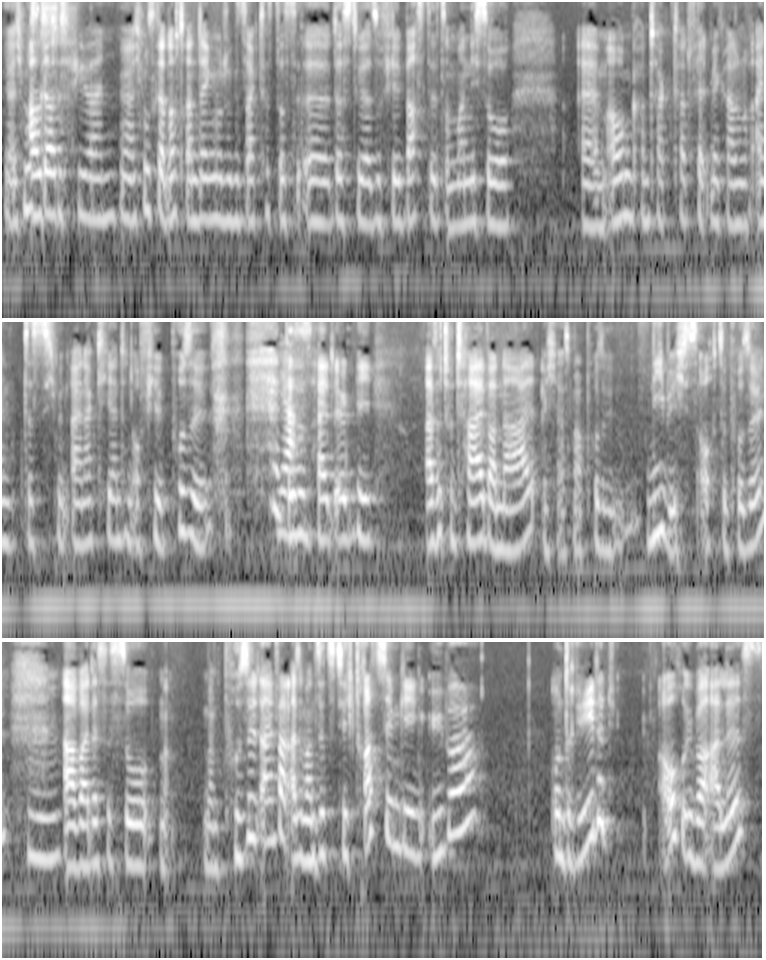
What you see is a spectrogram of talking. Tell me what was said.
Ja, ich muss auszuführen. Grad, ja, ich muss gerade noch dran denken, wo du gesagt hast, dass, äh, dass du ja so viel bastelst und man nicht so ähm, Augenkontakt hat, fällt mir gerade noch ein, dass ich mit einer Klientin auch viel puzzle. Ja. Das ist halt irgendwie also total banal. Ich erstmal liebe ich es auch zu puzzeln. Mhm. Aber das ist so, man, puzzelt einfach, also man sitzt sich trotzdem gegenüber und redet auch über alles,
